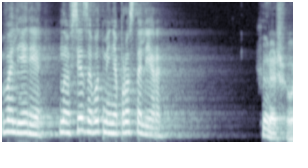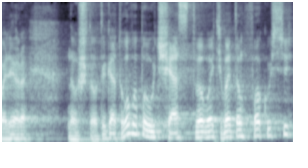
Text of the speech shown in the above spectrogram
Валерия, но все зовут меня просто Лера. Хорошо, Лера. Ну что, ты готова поучаствовать в этом фокусе?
